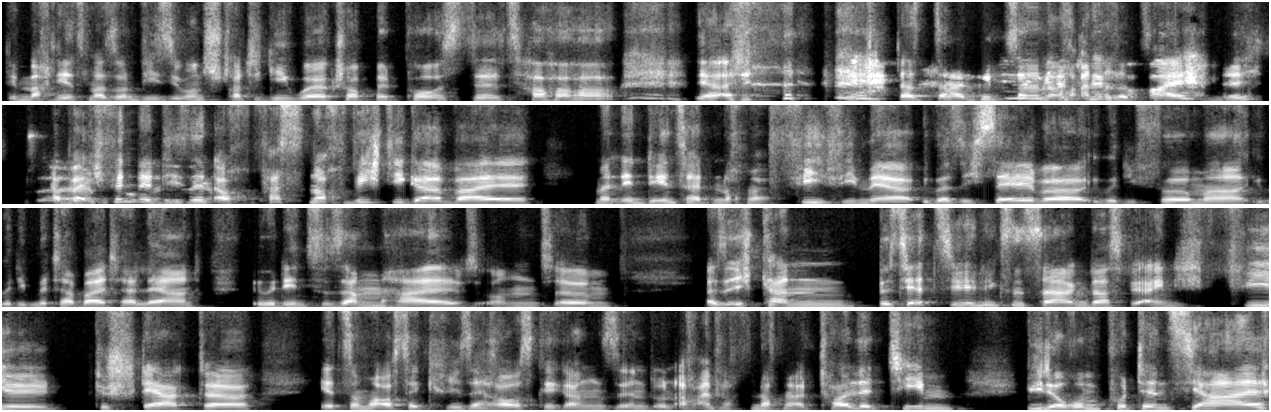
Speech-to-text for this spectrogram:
wir machen jetzt mal so einen Visionsstrategie-Workshop mit Post-its. ja, ja. Das, da gibt es dann auch andere Zeiten, nicht? Aber ich finde, die sind auch fast noch wichtiger, weil man in den Zeiten noch mal viel, viel mehr über sich selber, über die Firma, über die Mitarbeiter lernt, über den Zusammenhalt. Und ähm, also ich kann bis jetzt wenigstens sagen, dass wir eigentlich viel gestärkter jetzt nochmal aus der Krise herausgegangen sind und auch einfach nochmal tolle Themen wiederum Potenzial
